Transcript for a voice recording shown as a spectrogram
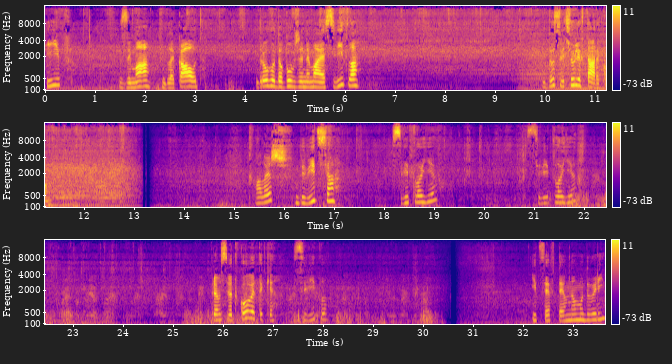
Київ, зима, блекаут. Другу добу вже немає світла. Іду свічу ліхтариком. Але ж дивіться, світло є. Світло є. Прям святкове таке світло. І це в темному дворі.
